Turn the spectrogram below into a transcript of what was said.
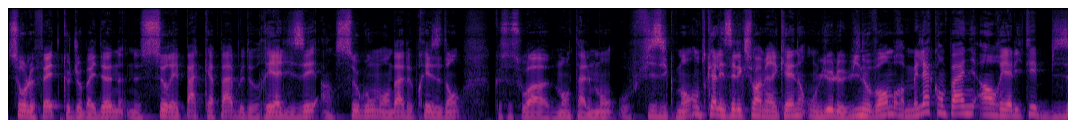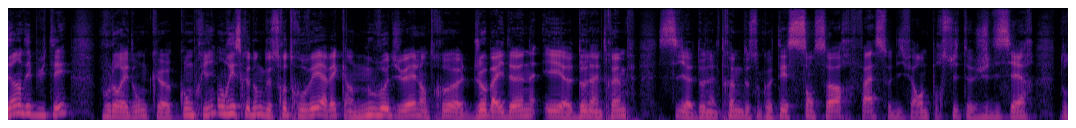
sur le fait que Joe Biden ne serait pas capable de réaliser un second mandat de président, que ce soit mentalement ou physiquement. En tout cas, les élections américaines ont lieu le 8 novembre, mais la campagne a en réalité bien débuté, vous l'aurez donc euh, compris. On risque donc de se retrouver avec un nouveau duel entre euh, Joe Biden et euh, Donald Trump si Donald Trump de son côté s'en sort face aux différentes poursuites judiciaires dont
